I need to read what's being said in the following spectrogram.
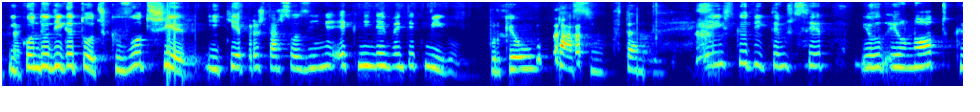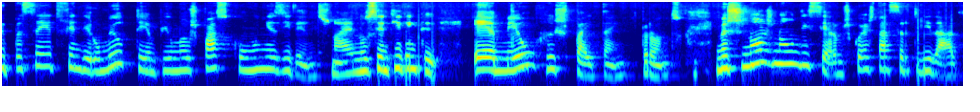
Okay. E quando eu digo a todos que vou descer e que é para estar sozinha, é que ninguém vem ter comigo, porque eu passo-me. Portanto, é isto que eu digo, temos que ser eu, eu, noto que passei a defender o meu tempo e o meu espaço com unhas e dentes, não é? No sentido em que é meu, respeitem, pronto. Mas se nós não dissermos com esta assertividade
